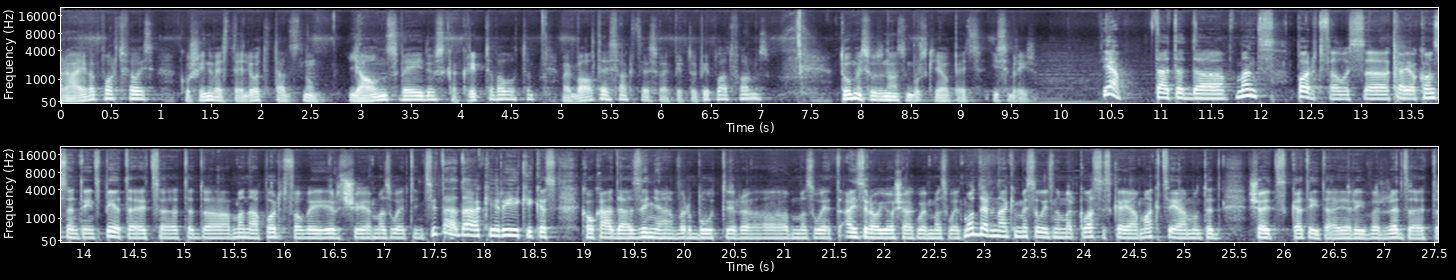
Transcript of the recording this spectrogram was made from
Raiva portfelis, kurš investē ļoti tādus nu, jaunus veidus, kā kriptovalūta, vai baltais akcijas, vai peer-to-peer platformas. To mēs uzzināsim burtiski jau pēc īsa brīža. Jā, tā tad uh, mans portfelis, kā jau Konstantīns pieteica, tad manā portfelī ir šie mazliet citādākie rīki, kas kaut kādā ziņā varbūt ir mazliet aizraujošāki vai mazliet modernāki. Mēs salīdzinām ar klasiskajām akcijām, un tad šeit skatītāji arī var redzēt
